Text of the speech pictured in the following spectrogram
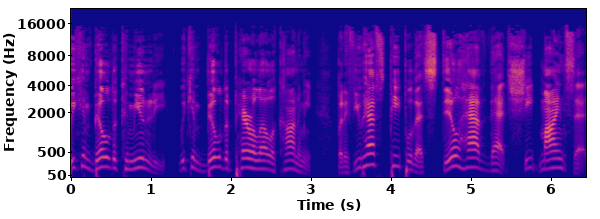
We can build a community. We can build a parallel economy. But if you have people that still have that sheep mindset,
